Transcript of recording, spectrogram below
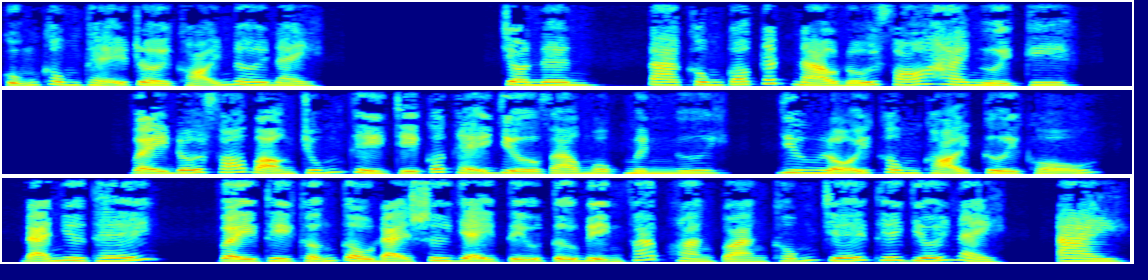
cũng không thể rời khỏi nơi này. Cho nên, ta không có cách nào đối phó hai người kia. Vậy đối phó bọn chúng thì chỉ có thể dựa vào một mình ngươi, dương lỗi không khỏi cười khổ, đã như thế, vậy thì khẩn cầu đại sư dạy tiểu tử biện pháp hoàn toàn khống chế thế giới này, ai,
